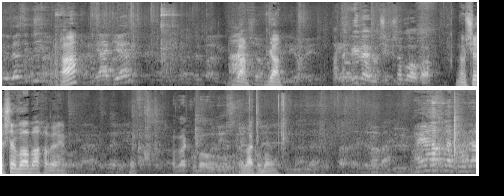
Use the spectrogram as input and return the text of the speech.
אוניברסיטי? אה? גם, גם. תגיד להם, נמשיך שבוע הבא. נמשיך שבוע הבא, חברים. חזק וברור. חזק וברור. היה אחלה, תודה.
